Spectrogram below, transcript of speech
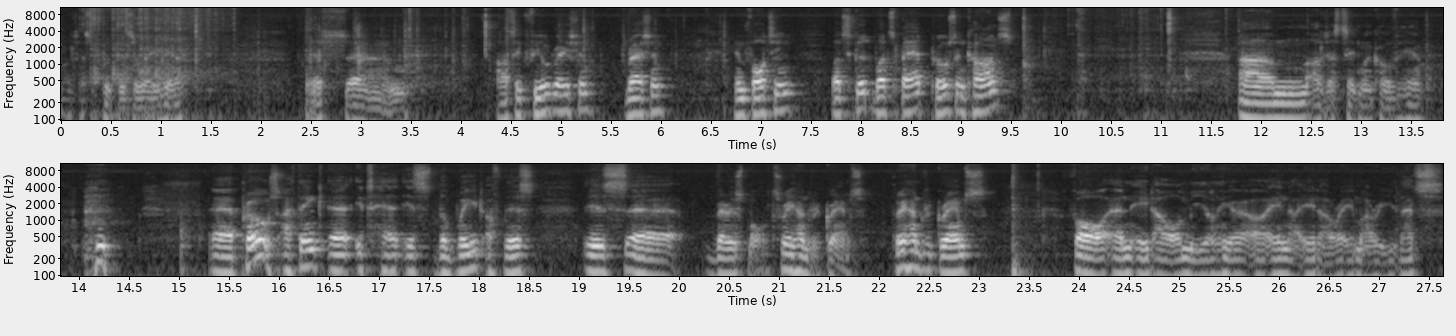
I'll just put this away here. This um, Arctic Field Ration, ration M14. What's good? What's bad? Pros and cons. Um, I'll just take my coffee here. uh, pros, I think uh, it is the weight of this is uh, very small, 300 grams. 300 grams for an 8-hour meal here, or an 8-hour MRE. That's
